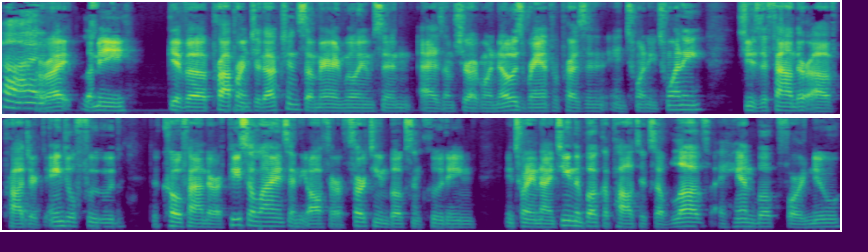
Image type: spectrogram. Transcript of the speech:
Hi. All right, let me give a proper introduction. So, Marianne Williamson, as I'm sure everyone knows, ran for president in 2020. She's the founder of Project Angel Food, the co founder of Peace Alliance, and the author of 13 books, including in 2019 the book A Politics of Love, a handbook for a new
